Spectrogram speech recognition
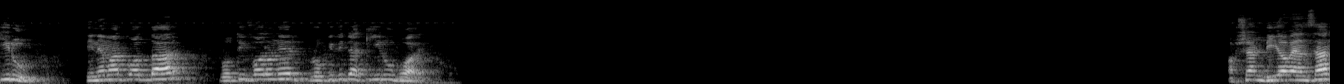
কিরূপ সিনেমার পর্দার প্রতিফলনের প্রকৃতিটা কি রূপ হয়? অপশান ডি অফ অ্যান্সার,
